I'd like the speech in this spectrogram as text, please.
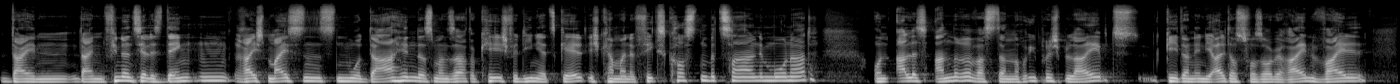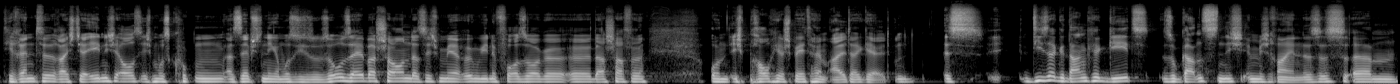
dein, dein finanzielles Denken reicht meistens nur dahin, dass man sagt, okay, ich verdiene jetzt Geld, ich kann meine Fixkosten bezahlen im Monat und alles andere, was dann noch übrig bleibt, geht dann in die Altersvorsorge rein, weil die Rente reicht ja eh nicht aus. Ich muss gucken, als Selbstständiger muss ich sowieso selber schauen, dass ich mir irgendwie eine Vorsorge äh, da schaffe. Und ich brauche ja später im Alter Geld. Und es, dieser Gedanke geht so ganz nicht in mich rein. Das ist, ähm,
